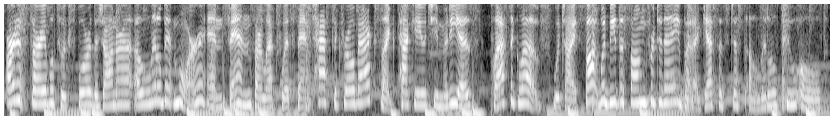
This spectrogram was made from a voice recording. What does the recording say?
artists are able to explore the genre a little bit more, and fans are left with fantastic throwbacks like Takeuchi Mariya's Plastic Love, which I thought would be the song for today, but I guess it's just a little too old.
